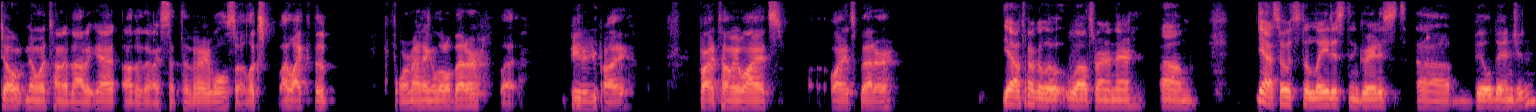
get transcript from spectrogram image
don't know a ton about it yet, other than I set the variable, so it looks. I like the formatting a little better. But Peter, you probably probably tell me why it's why it's better. Yeah, I'll talk a little while it's running there. Um, yeah, so it's the latest and greatest uh, build engine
